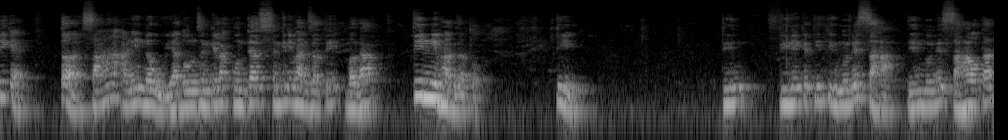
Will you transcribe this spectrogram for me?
ठीक आहे? तर सहा आणि नऊ या दोन संख्येला कोणत्या संख्येने भाग जाते? बघा तीननी भाग जातो. तीन. तीन तीन एक तीन तीन दोन्ही सहा. तीन दोन्ही सहा होतात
